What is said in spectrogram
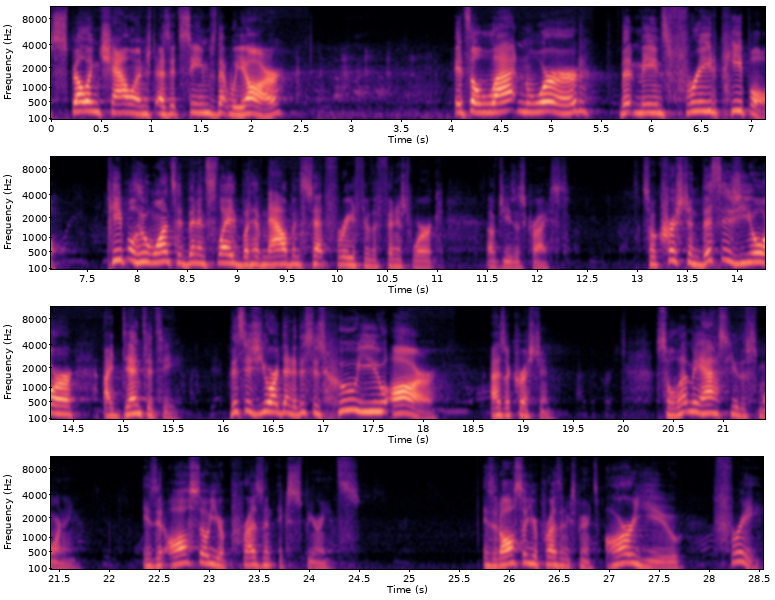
spelling challenged as it seems that we are, it's a Latin word that means freed people. People who once had been enslaved but have now been set free through the finished work of Jesus Christ. So, Christian, this is your identity. This is your identity. This is who you are as a Christian. So, let me ask you this morning is it also your present experience? Is it also your present experience? Are you free?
